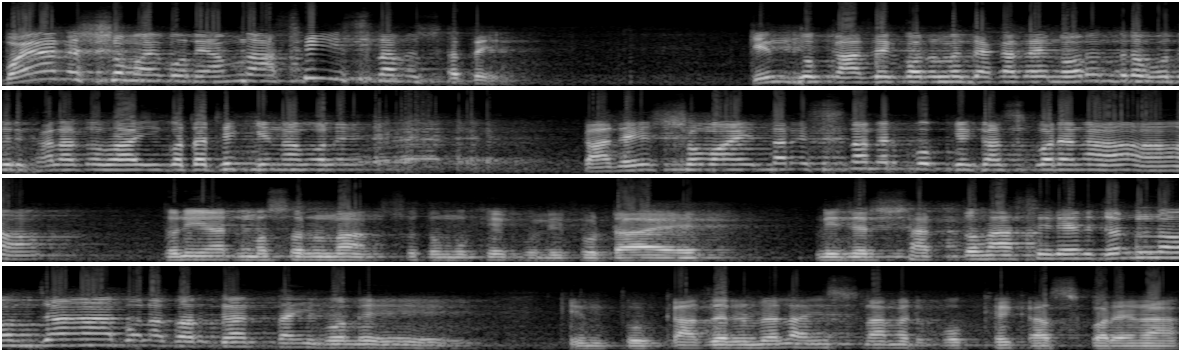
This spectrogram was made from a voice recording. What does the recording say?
বয়ানের সময় বলে, আমরা আছি ইসলামের সাথে। কিন্তু কাজে কর্মে দেখা যায়, নরেন্দ্র মোদীর খালাতো ভাই কথা ঠিক কিনা বলে? কাজের সময় তার ইসলামের পক্ষে কাজ করে না। দুনিয়ার মুসলমান শুধু মুখে গুলি ফুটায়। নিজের স্বার্থ হাসিলের জন্য যা বলা দরকার তাই বলে। কিন্তু কাজের বেলা ইসলামের পক্ষে কাজ করে না।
